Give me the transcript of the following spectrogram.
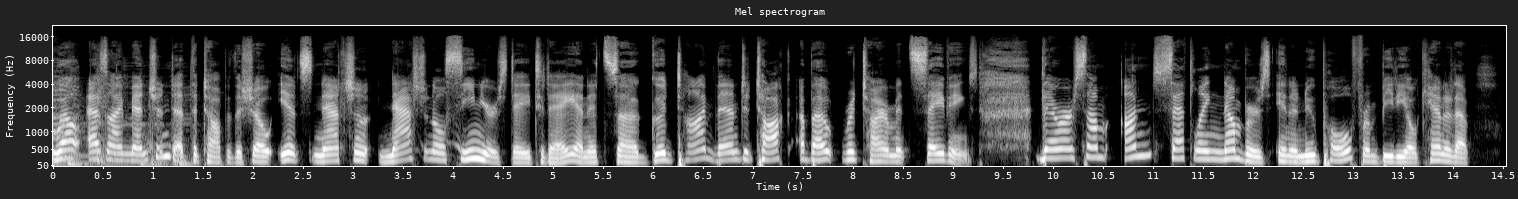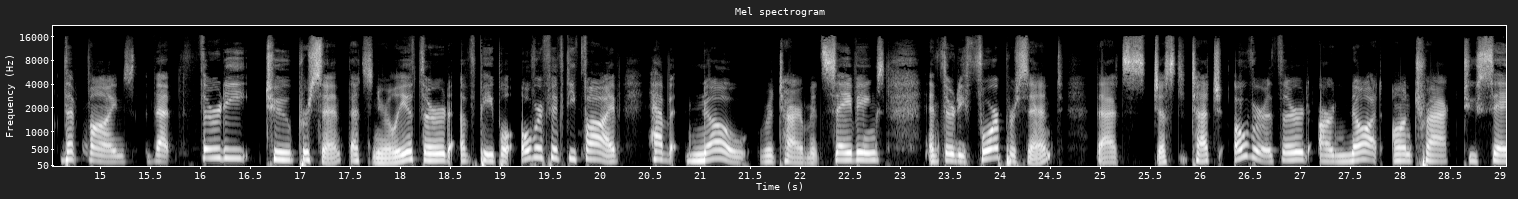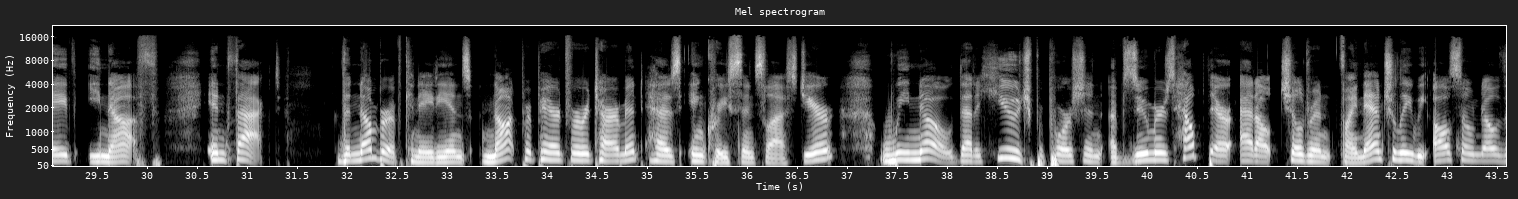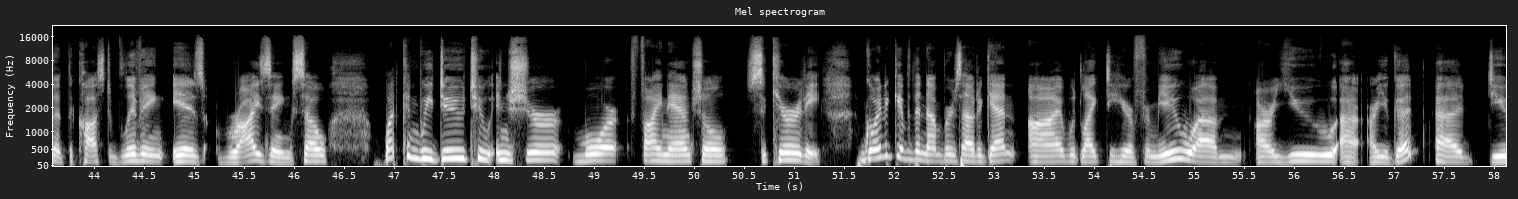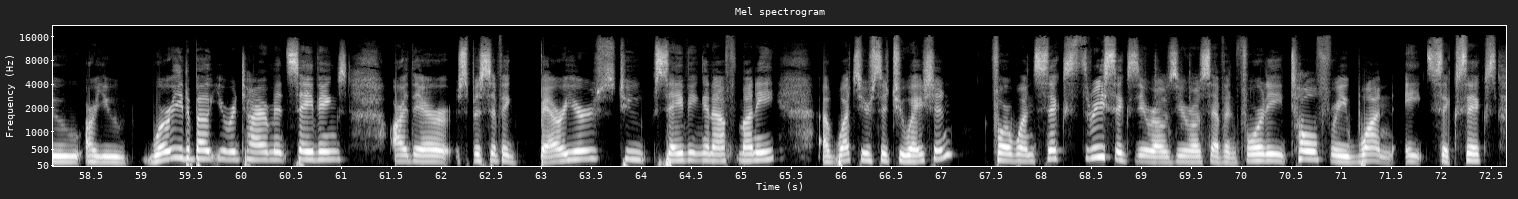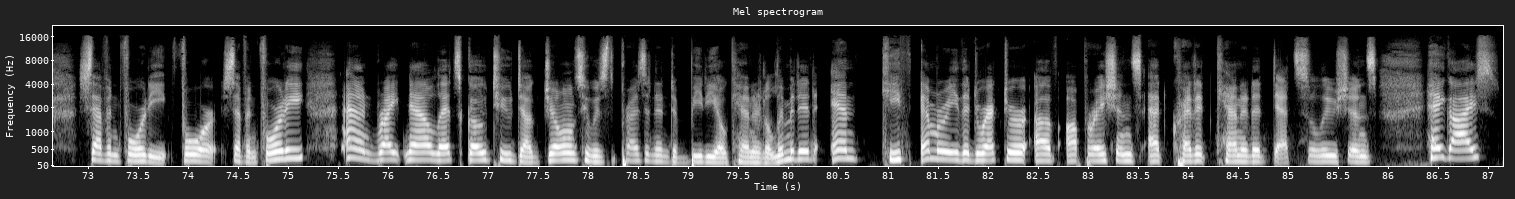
Well, as I mentioned at the top of the show, it's National, National Seniors Day today, and it's a good time then to talk about retirement savings. There are some unsettling numbers in a new poll from BDO Canada that finds that 32%, that's nearly a third of people over 55 have no retirement savings and 34%, that's just a touch over a third are not on track to save enough. In fact, the number of Canadians not prepared for retirement has increased since last year. We know that a huge proportion of Zoomers help their adult children financially. We also know that the cost of living is rising. So what can we do to ensure more financial security. I'm going to give the numbers out again. I would like to hear from you. Um, are you uh, are you good? Uh, do you are you worried about your retirement savings? Are there specific barriers to saving enough money? Uh, what's your situation? 416-360-0740, toll free 1-866-740-4740. And right now, let's go to Doug Jones, who is the president of BDO Canada Limited, and Keith Emery, the director of operations at Credit Canada Debt Solutions. Hey, guys.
